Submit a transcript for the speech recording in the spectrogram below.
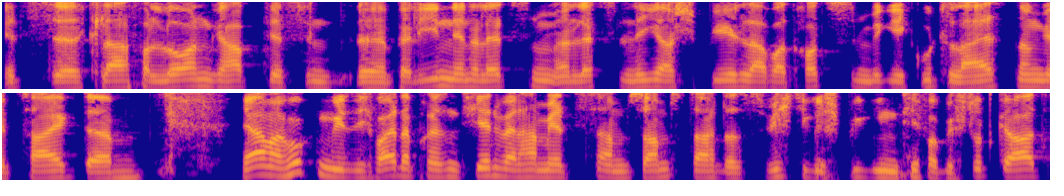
jetzt äh, klar verloren gehabt, jetzt in äh, Berlin in der letzten, äh, letzten Ligaspiel, aber trotzdem wirklich gute Leistungen gezeigt. Ähm, ja, mal gucken, wie sie sich weiter präsentieren werden. Haben jetzt am Samstag das wichtige Spiel gegen TVB Stuttgart.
